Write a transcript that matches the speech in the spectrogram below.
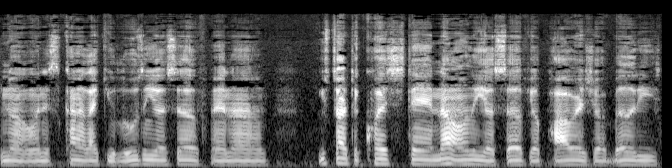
you know, when it's kind of like you losing yourself and um you start to question not only yourself, your powers, your abilities,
